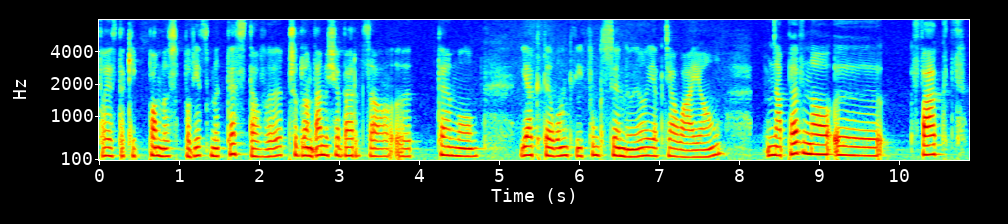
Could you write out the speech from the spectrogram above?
to jest taki pomysł, powiedzmy, testowy. Przyglądamy się bardzo y, temu, jak te łąki funkcjonują, jak działają. Na pewno y, fakt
